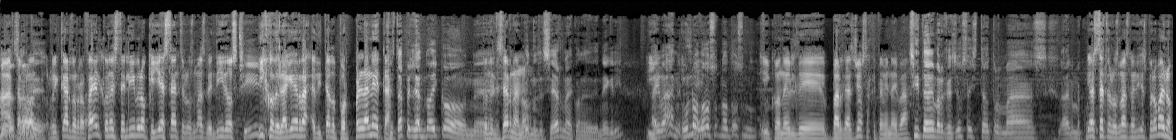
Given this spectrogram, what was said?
Hasta pronto. Ricardo Rafael con este libro que ya está entre los más vendidos. Sí. Hijo de la Guerra, editado por Planeta. Se está peleando ahí con... eh, Con el de Serna, ¿no? Con el de Serna, con el de Negri. Y- ahí van, uno, sí. dos, uno, dos, uno, dos. Y con el de Vargas Llosa, que también ahí va. Sí, también Vargas Llosa, ahí está otro más. Ah, no me acuerdo. Ya está entre los más vendidos, pero bueno.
